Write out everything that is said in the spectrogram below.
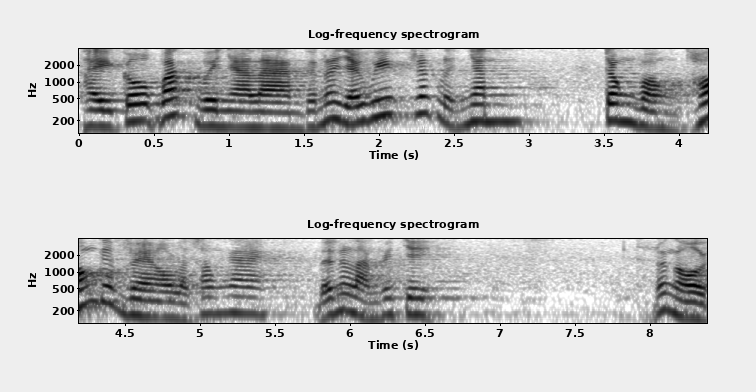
thầy cô bắt về nhà làm thì nó giải quyết rất là nhanh. Trong vòng thoáng cái vèo là xong ngay. Để nó làm cái chi? Nó ngồi,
